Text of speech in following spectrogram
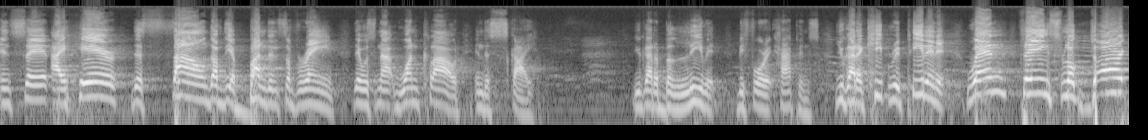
and said, I hear the sound of the abundance of rain, there was not one cloud in the sky. You got to believe it before it happens. You got to keep repeating it. When things look dark,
